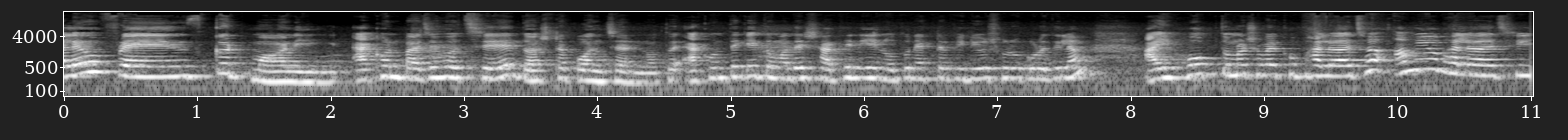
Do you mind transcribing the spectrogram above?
হ্যালো ফ্রেন্ডস গুড মর্নিং এখন বাজে হচ্ছে দশটা পঞ্চান্ন। তো এখন থেকেই তোমাদের সাথে নিয়ে নতুন একটা ভিডিও শুরু করে দিলাম। আই হোপ তোমরা সবাই খুব ভালো আছো, আমিও ভালো আছি।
